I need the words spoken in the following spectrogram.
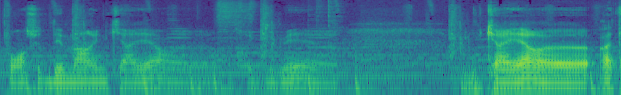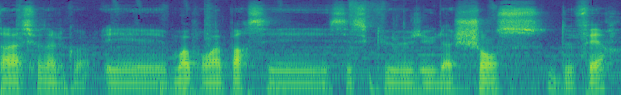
pour ensuite démarrer une carrière, entre guillemets, une carrière internationale. Quoi. Et moi, pour ma part, c'est ce que j'ai eu la chance de faire.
